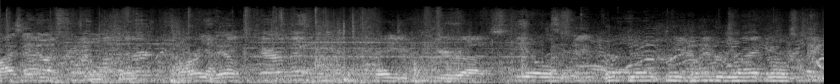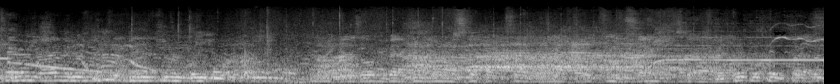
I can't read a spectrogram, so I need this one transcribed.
Fries, how you doing? How are you? Hey, your, your uh, steel. But Dennis Cruz Landers right now, take care of it is now getting to Lee Moore. Guys, I'll be back in the step outside I think this is the second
